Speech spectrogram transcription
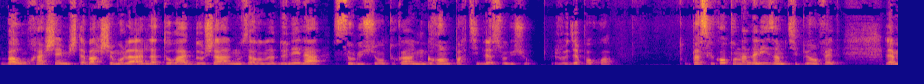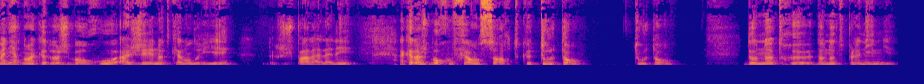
Baruch Hashem Ishtabar Shemolad, la Torah Akdosha nous en a donné la solution, en tout cas une grande partie de la solution. Je veux dire pourquoi. Parce que quand on analyse un petit peu, en fait, la manière dont Akadosh Baruch a géré notre calendrier, je parle à l'année, Akadosh Baruch fait en sorte que tout le temps, tout le temps, dans notre, dans notre planning,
